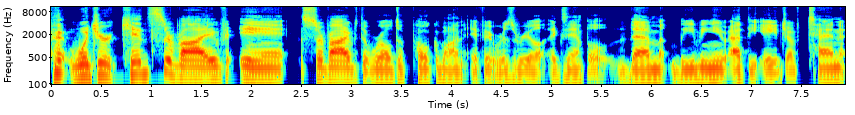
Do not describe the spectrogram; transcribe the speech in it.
would your kids survive in survive the world of Pokemon if it was real? Example: them leaving you at the age of ten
